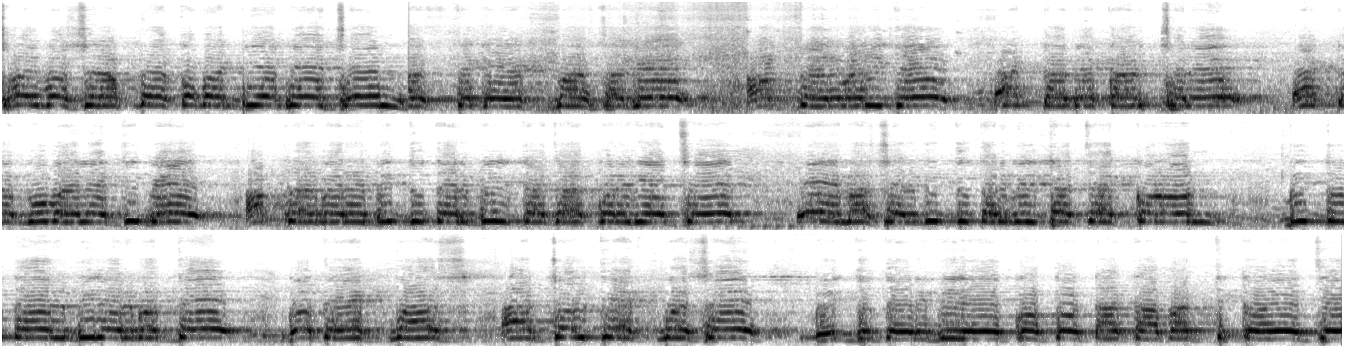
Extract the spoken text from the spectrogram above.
ছয় বছর আপনারা কবার দিয়ে পেয়েছেন? আজ থেকে এক মাস আগে আপনার বাড়িতে একটা বেকার ছেলে একটা মোবাইলে টিপে আপনার বাড়ির বিদ্যুতের বিলটা যা করে দিয়েছে, এই মাসের বিদ্যুতের বিলটা চেক করুন। বিদ্যুতের বিলের মধ্যে গত এক মাস আর চলতি এক মাসে বিদ্যুতের বিলে কত টাকা পার্থক্য হয়েছে?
